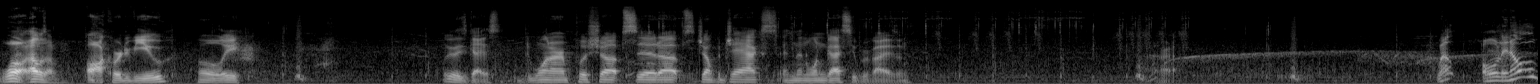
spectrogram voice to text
Whoa, that was an awkward view. Holy. Look at these guys. One arm push-ups, sit-ups, jumping jacks, and then one guy supervising. Well, all in all,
